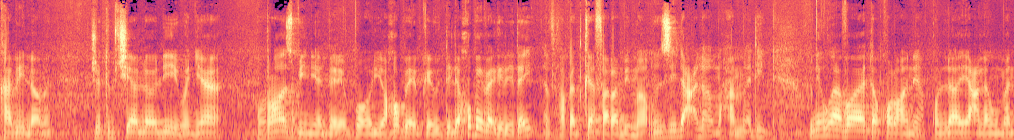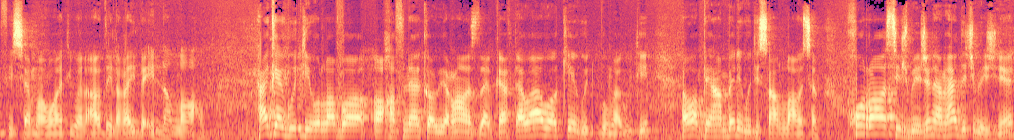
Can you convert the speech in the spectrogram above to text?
قبيل. لامن جتو بتشي لالي ونيا. راز بين داره باريا خوب يبكي ودل خوب يبكي فقد كفر بما أنزل على محمد. ونو آيات القرآن قل لا يعلم من في السماوات والأرض الغيب إلا الله. هكا قلتي والله با آخفناك وراز در كفت أو أو كي قلت بما قلتي أو پیغمبری قلتي صلى الله عليه وسلم خو راستش بيجن ام هده چه بيجنه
